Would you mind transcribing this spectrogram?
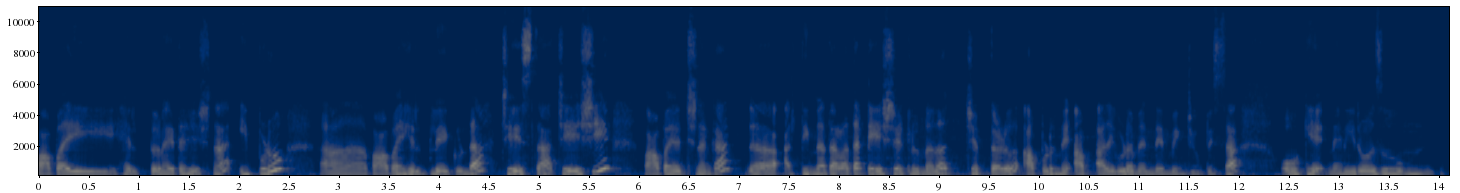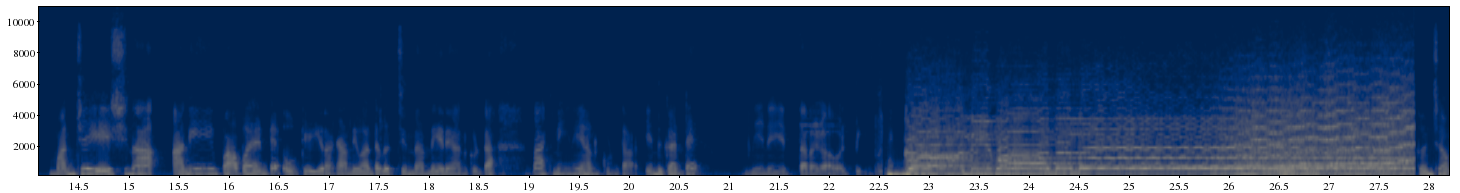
పాపాయి హెల్ప్తోనైతే చేసిన. ఇప్పుడు పాపాయి హెల్ప్ లేకుండా చేస్తా. చేసి పాపాయి వచ్చినాక తిన్న తర్వాత టేస్ట్ ఎట్లున్నదో చెప్తాడు. అప్పుడు అది కూడా నేను నేను మీకు చూపిస్తా. ఓకే నేను ఈరోజు మంచిగా చేసిన అని పాపాయి అంటే ఓకే నాకు అన్ని వంటలు వచ్చిందని నేనే అనుకుంటా. నాకు నేనే అనుకుంటా. ఎందుకంటే నేనే చెప్తాను కాబట్టి. కొంచెం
